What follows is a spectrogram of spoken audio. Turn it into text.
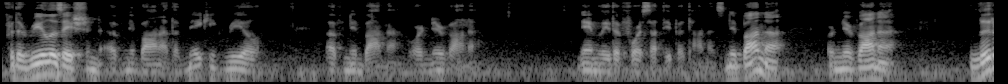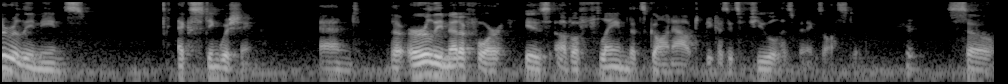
For the realization of nibbana, the making real of nibbana or nirvana, namely the four satipatthanas. Nibbana or nirvana literally means extinguishing. And the early metaphor is of a flame that's gone out because its fuel has been exhausted. So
